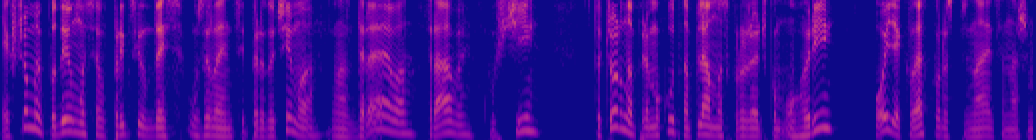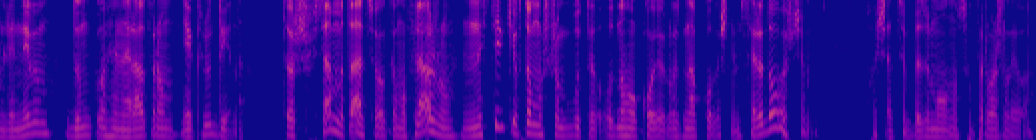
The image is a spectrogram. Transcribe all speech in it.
Якщо ми подивимося в приціл десь у зеленці перед очима, у нас дерева, трави, кущі, то чорна прямокутна пляма з кружечком угорі ой як легко розпізнається нашим лінивим думкогенератором як людина. Тож вся мета цього камуфляжу не стільки в тому, щоб бути одного кольору з навколишнім середовищем, хоча це безумовно суперважливо,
